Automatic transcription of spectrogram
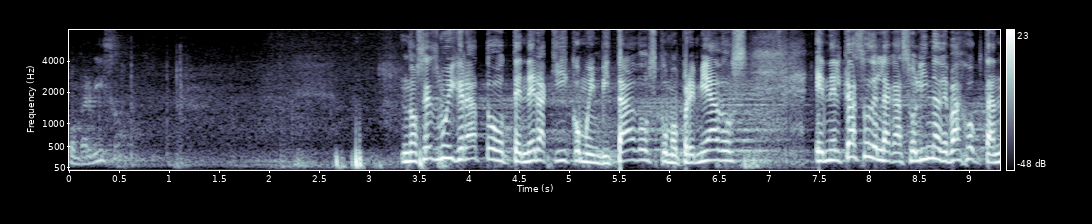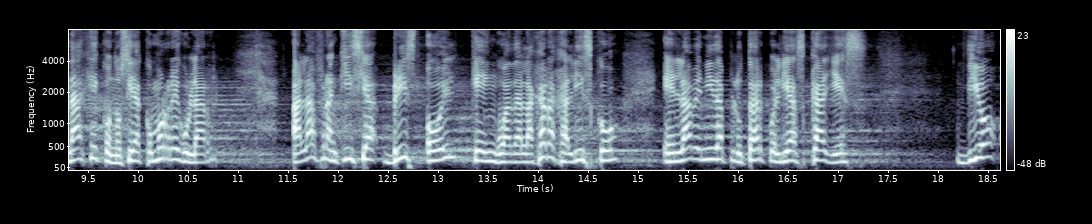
con permiso. Nos es muy grato tener aquí como invitados, como premiados. En el caso de la gasolina de bajo octanaje, conocida como regular, a la franquicia Brist Oil, que en Guadalajara, Jalisco, en la avenida Plutarco Elías Calles, dio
